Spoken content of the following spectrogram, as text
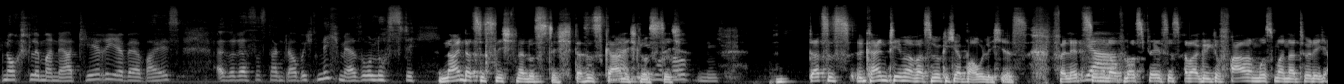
noch schlimmer eine Arterie, wer weiß, also das ist dann, glaube ich, nicht mehr so lustig. Nein, das ist nicht mehr lustig. Das ist gar Nein, nicht lustig. überhaupt nicht. Das ist kein Thema, was wirklich erbaulich ist. Verletzungen Ja. auf Lost Places, aber die Gefahren muss man natürlich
